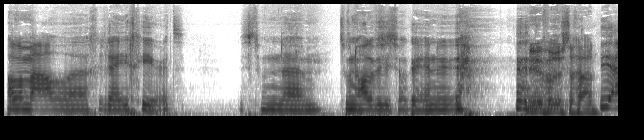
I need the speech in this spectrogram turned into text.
allemaal gereageerd. Dus toen, um, toen hadden we zoiets van oké, en nu Nu even rustig aan. Ja,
